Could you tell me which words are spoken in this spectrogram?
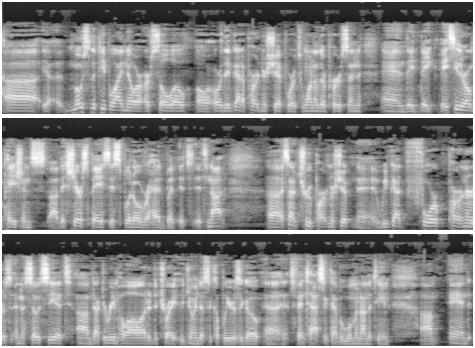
Uh, yeah, most of the people I know are, are solo, or, or, they've got a partnership where it's one other person, and they they, they see their own patients. Uh, they share space, they split overhead, but it's it's not uh, it's not a true partnership. Uh, we've got four partners, an associate, um, Dr. Reem Halal out of Detroit, who joined us a couple years ago, uh, and it's fantastic to have a woman on the team. Um, and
